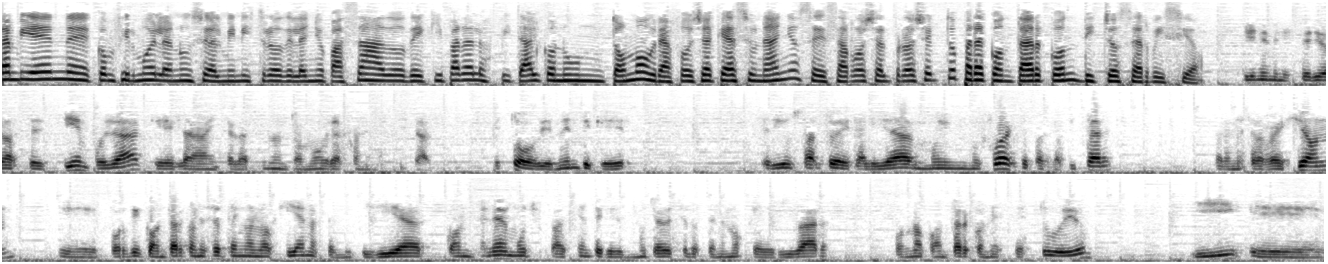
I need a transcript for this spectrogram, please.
también eh, confirmó el anuncio del ministro del año pasado de equipar al hospital con un tomógrafo, ya que hace un año se desarrolla el proyecto para contar con dicho servicio tiene el Ministerio hace tiempo ya, que es la instalación de un tomógrafo en el hospital. Esto obviamente que sería un salto de calidad muy, muy fuerte para el hospital, para nuestra región, eh, porque contar con esa tecnología nos permitiría contener muchos pacientes que muchas veces los tenemos que derivar por no contar con este estudio. Y, eh,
